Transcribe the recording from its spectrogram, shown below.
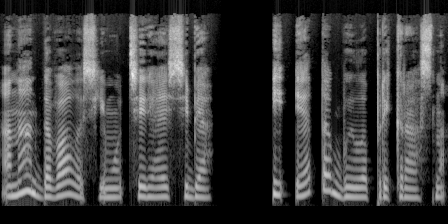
она отдавалась ему, теряя себя. И это было прекрасно.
